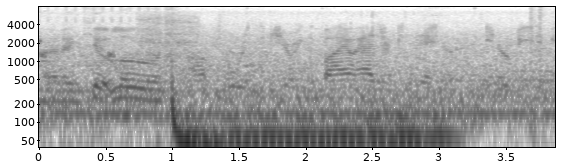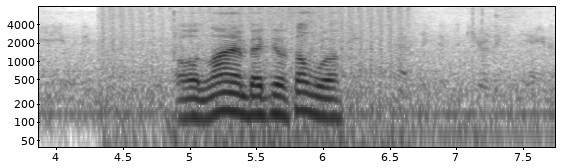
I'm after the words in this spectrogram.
Now they killed Lord. Op 4 is securing the biohazard container. Intervene immediately. Oh, lion back here somewhere. Attempting to secure the container.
